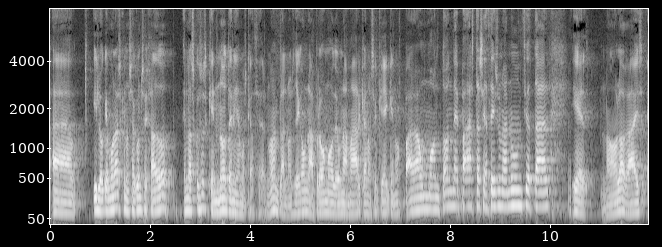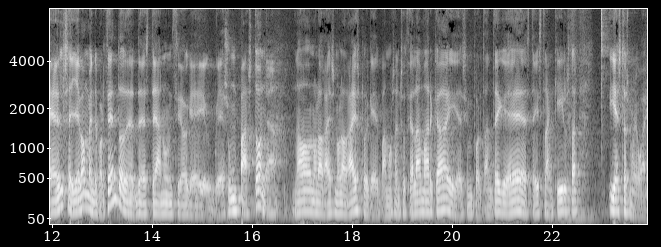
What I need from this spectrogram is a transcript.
Ah, y lo que mola es que nos ha aconsejado en las cosas que no teníamos que hacer, ¿no? En plan, nos llega una promo de una marca, no sé qué, que nos paga un montón de pasta si hacéis un anuncio, tal. Y él, no lo hagáis. Él se lleva un 20% de, de este anuncio, que es un pastón. Ya. No, no lo hagáis, no lo hagáis, porque vamos a ensuciar la marca y es importante que estéis tranquilos, tal. Y esto es muy guay,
